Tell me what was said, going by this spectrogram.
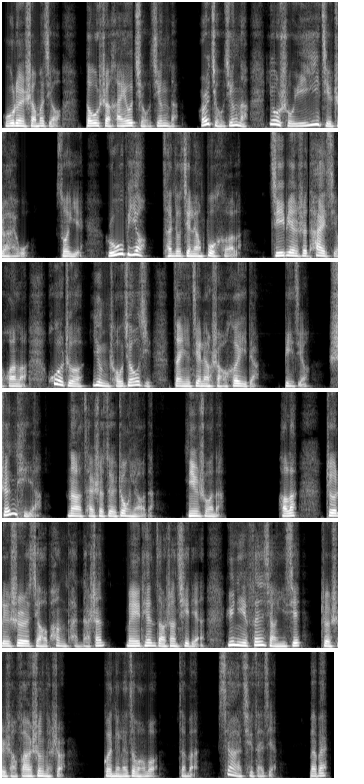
无论什么酒都是含有酒精的，而酒精呢又属于一级致癌物，所以如必要，咱就尽量不喝了。即便是太喜欢了，或者应酬交际，咱也尽量少喝一点。毕竟身体呀，那才是最重要的。您说呢？好了，这里是小胖侃大山。每天早上七点，与你分享一些这世上发生的事儿。观点来自网络，咱们下期再见，拜拜。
